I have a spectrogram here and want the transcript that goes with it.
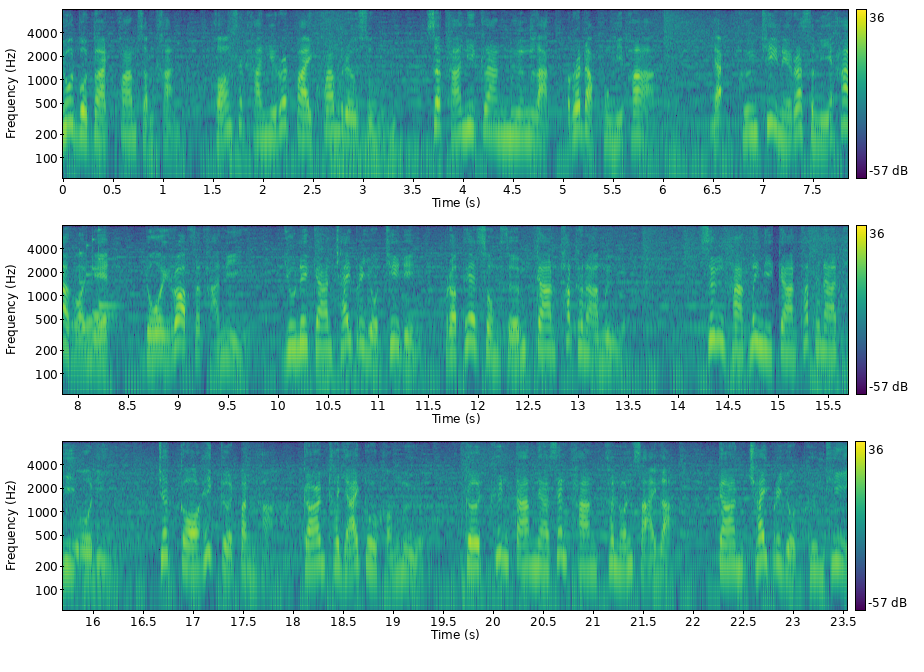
ด้วยบทบาทความสำคัญของสถานีรถไฟความเร็วสูง สถานีกลางเมืองหลักระดับภูมิภาค และพื้นที่ในรัศมี 500 เมตร โดยรอบสถานี อยู่ในการใช้ประโยชน์ที่ดิน ประเภทส่งเสริมการพัฒนาเมืองซึ่งหากไม่มีการพัฒนา TOD จะก่อให้เกิดปัญหาการขยายตัวของเมืองเกิดขึ้นตามแนวเส้นทางถนนสายหลัก การใช้ประโยชน์พื้นที่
